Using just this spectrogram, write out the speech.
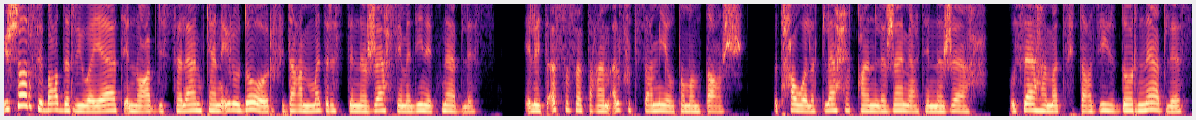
يشار في بعض الروايات أنه عبد السلام كان له دور في دعم مدرسة النجاح في مدينة نابلس اللي تأسست عام 1918 وتحولت لاحقا لجامعة النجاح وساهمت في تعزيز دور نابلس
